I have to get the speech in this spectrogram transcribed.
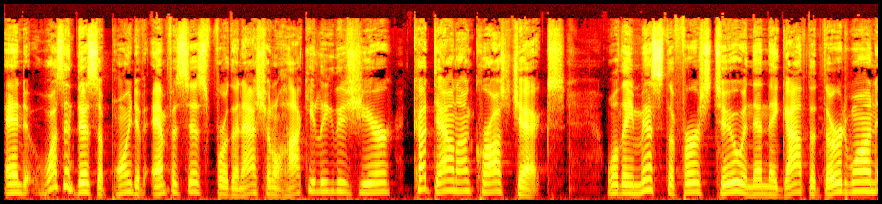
And wasn't this a point of emphasis for the National Hockey League this year? Cut down on cross checks. Well, they missed the first two, and then they got the third one,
